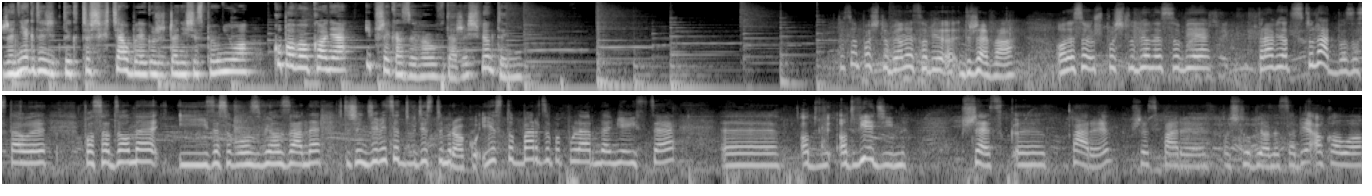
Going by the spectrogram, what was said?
że niegdyś, gdy ktoś chciałby jego życzenie się spełniło, kupował konia i przekazywał w darze świątyni. Tu są poślubione sobie drzewa. One są już poślubione sobie prawie od 100 lat, bo zostały posadzone i ze sobą związane w 1920 roku. I jest to bardzo popularne miejsce e, odwiedzin przez e, pary, przez pary poślubione sobie. Około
